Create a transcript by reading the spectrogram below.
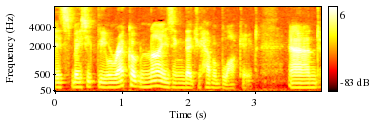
it's basically recognizing that you have a blockade. And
